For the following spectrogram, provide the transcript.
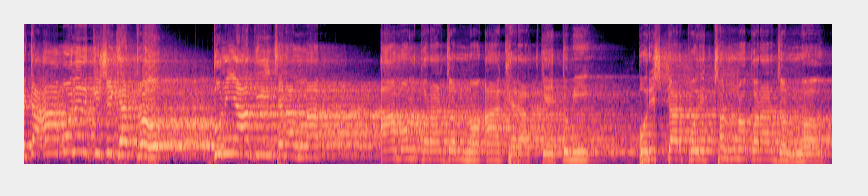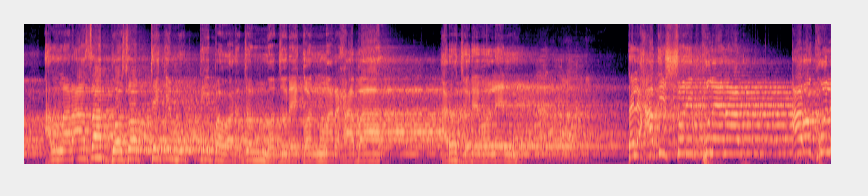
এটা আমলের কৃষি বলছেন লাভ আমল করার জন্য আখেরাতকে তুমি পরিষ্কার পরিচ্ছন্ন করার জন্য, আল্লাহর আজাব গজব থেকে মুক্তি পাওয়ার জন্য জোরে গনমার হাবা আরও জোরে বলেন। তাহলে হাদিস শরীফ খুলে না আরও খুলে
